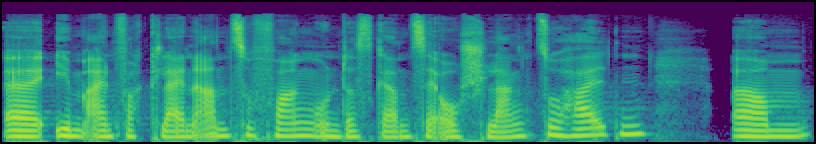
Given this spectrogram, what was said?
äh, eben einfach klein anzufangen und das Ganze auch schlank zu halten. Ähm,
